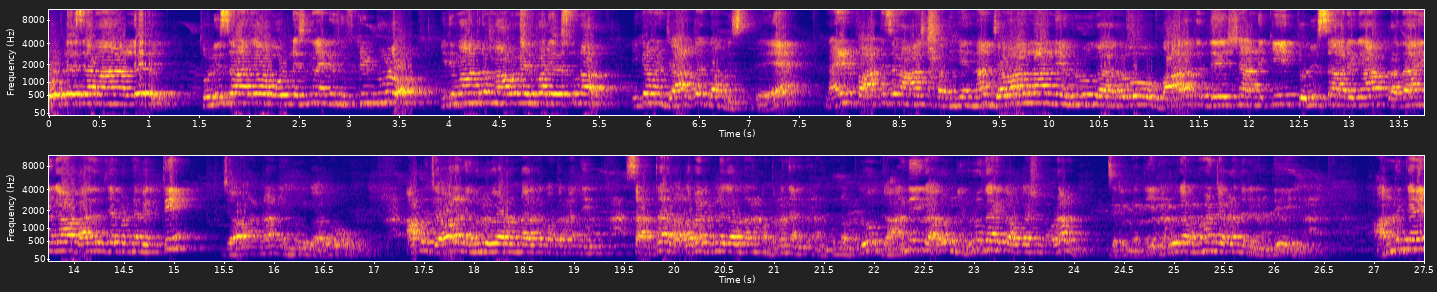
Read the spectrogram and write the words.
ఓట్లు వేసామా లేదు. తొలిసారిగా ఓట్లు వేసింది నైన్టీన్ ఫిఫ్టీ టూలో ఇది మాత్రం మామూలుగా ఏర్పాటు చేసుకున్నారు. ఇక్కడ మనం జాగ్రత్తగా గమనిస్తే నైన్టీన్ ఫార్టీ సెవెన్ ఆగస్టు పదిహేను జవహర్లాల్ నెహ్రూ గారు భారతదేశానికి తొలిసారిగా ప్రధానిగా బాధ్యత చేపట్టిన వ్యక్తి జవహర్లాల్ నెహ్రూ గారు. అప్పుడు జవహర్లాల్ నెహ్రూ గారు ఉండాలని కొంతమంది. సర్దార్ వల్లభాయ్ పటేల్ గారు ఉండాలని కొంతమంది అనుకున్నప్పుడు గాంధీ గారు నెహ్రూ గారికి అవకాశం ఇవ్వడం జరిగినది నెహ్రూ గారు ఉండమని చెప్పడం జరిగింది. అందుకని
